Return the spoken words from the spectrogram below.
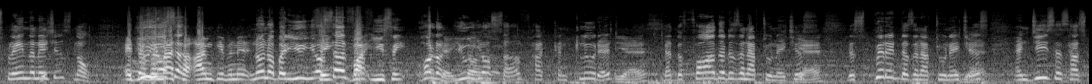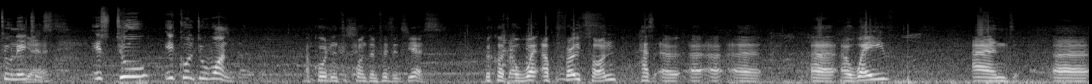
explain the natures? No. It You doesn't yourself- matter. I'm giving it. No, no, but you See, yourself. but you see- Hold okay, on. You go on. yourself had concluded Yes. that the Father doesn't have two natures. Yes. The Spirit doesn't have two natures, Yes. and Jesus has two natures. Yes. Is two equal to one? According to quantum physics, yes, because a, a photon has a a, a, a, a wave, and uh,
